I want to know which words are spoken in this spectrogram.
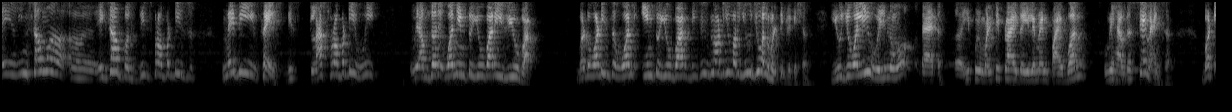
in some uh, examples these properties maybe fails. This last property we we observe 1 into u bar is u bar. But what is the 1 into u bar? This is not your usual multiplication. Usually we know that uh, if we multiply the element by 1, we have the same answer. But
